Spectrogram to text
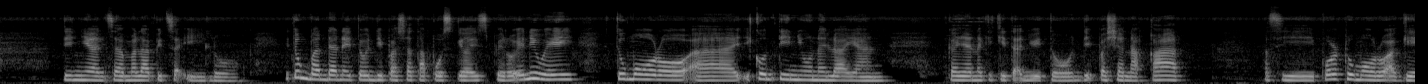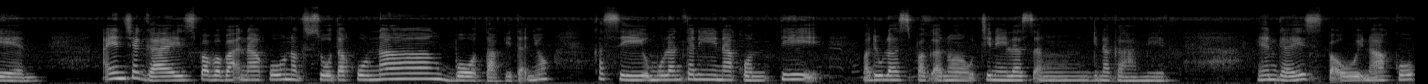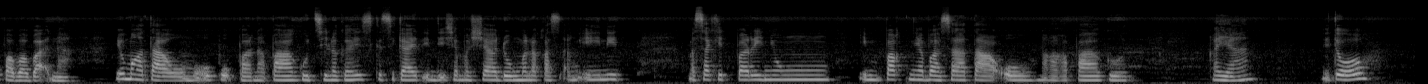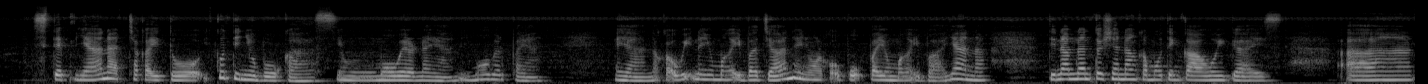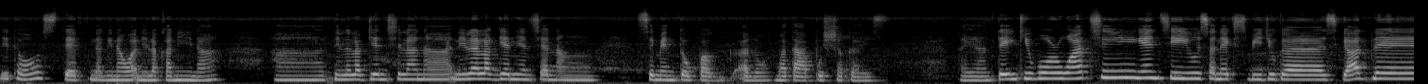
Din yan sa malapit sa ilog. Itong banda na ito hindi pa sa tapos guys. Pero anyway, tomorrow ay i-continue nila yan. Kaya nakikita nyo ito, hindi pa siya nakat. Kasi for tomorrow again. Ayan siya guys, pababa na ako, nagsusuot ako ng bota, kita nyo? Kasi umulan kanina, konti. Madulas pag ano, chinelas ang ginagamit. Ayan guys, pauwi na ako, pababa na. Yung mga tao umuupo pa, napagod sila guys. Kasi kahit hindi siya masyadong malakas ang init, masakit pa rin yung impact niya ba sa tao, nakakapagod. Ayan. Ito, step niyan at saka ito, i-continue bukas. Yung mower na yan, i-mower pa yan. Ayan, nakauwi na yung mga iba dyan. Ayun, nakaupo pa yung mga iba. Ayan na. Tinamnan to siya ng kamuting kahoy, guys. At ito, step na ginawa nila kanina. At nilalagyan sila na, nilalagyan yan siya ng semento pag ano, matapos siya, guys. Ayan, thank you for watching and see you sa next video, guys. God bless!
